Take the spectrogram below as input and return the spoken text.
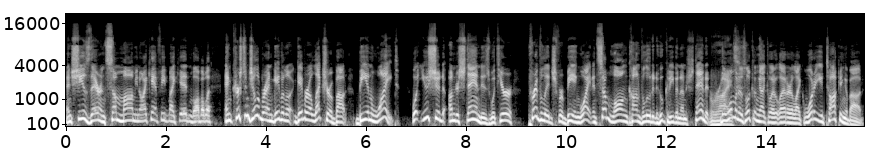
And she is there, and some mom, you know, I can't feed my kid, and blah blah blah. And Kirsten Gillibrand gave a, gave her a lecture about being white what you should understand is with your privilege for being white and some long convoluted who could even understand it. Right. The woman is looking like a letter like, what are you talking about?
